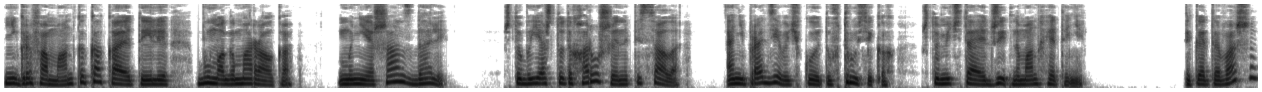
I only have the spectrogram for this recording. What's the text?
не графоманка какая-то или бумага-моралка. Мне шанс дали, чтобы я что-то хорошее написала, а не про девочку эту в трусиках, что мечтает жить на Манхэттене». «Так это ваше?»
